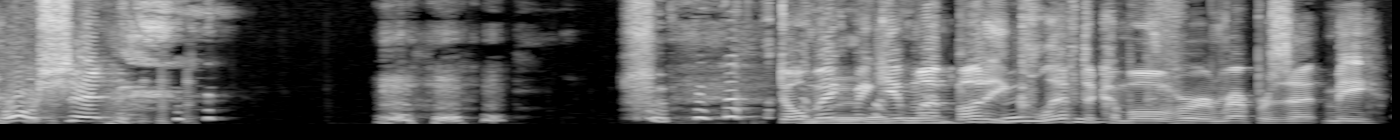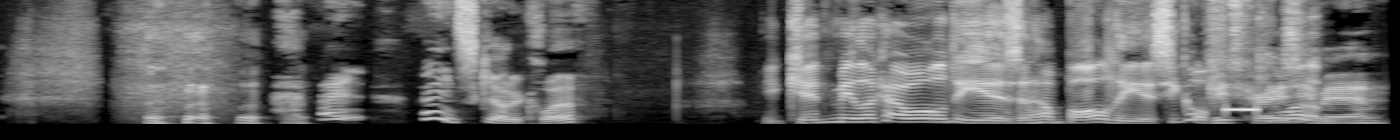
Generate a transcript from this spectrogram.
oh shit! Don't make me get my buddy. Cliff to come over and represent me. I, I ain't scared of Cliff. You kidding me? Look how old he is and how bald he is. He go He's fuck you crazy, up. man.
